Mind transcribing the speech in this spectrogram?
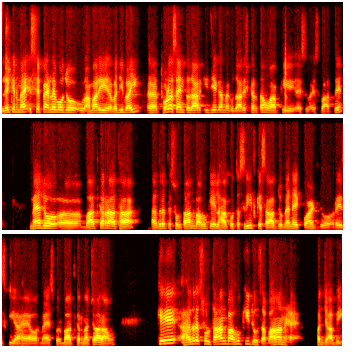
لیکن میں اس سے پہلے وہ جو ہماری وجی بھائی تھوڑا سا انتظار کیجیے گا، میں گزارش کرتا ہوں آپ کی اس اس بات پہ۔ میں جو بات کر رہا تھا حضرت سلطان باہو کے الحاق و تصریف کے ساتھ، جو میں نے ایک پوائنٹ جو ریز کیا ہے اور میں اس پر بات کرنا چاہ رہا ہوں کہ حضرت سلطان باہو کی جو زبان ہے پنجابی،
